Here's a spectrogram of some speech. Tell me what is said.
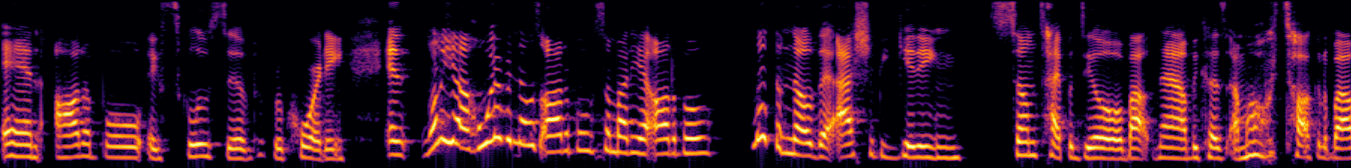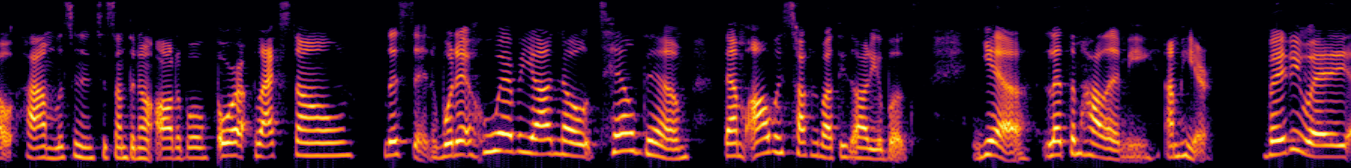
an Audible exclusive recording. And one of y'all, whoever knows Audible, somebody at Audible, let them know that I should be getting some type of deal about now because I'm always talking about how I'm listening to something on Audible or Blackstone. Listen, whatever, whoever y'all know, tell them that I'm always talking about these audiobooks. Yeah, let them holler at me. I'm here. But anyway,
